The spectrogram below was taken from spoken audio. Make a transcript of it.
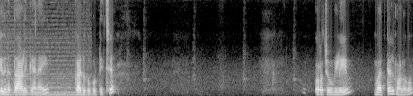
ഇതിന് താളിക്കാനായി കടുക് പൊട്ടിച്ച് കുറച്ച് ഉള്ളിയും വറ്റൽ മുളകും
